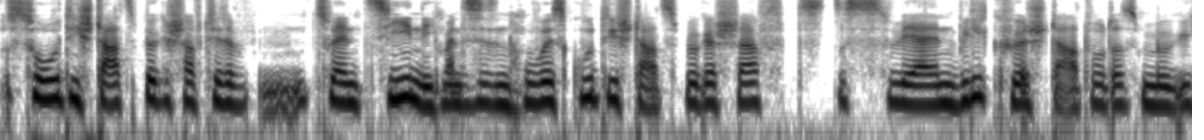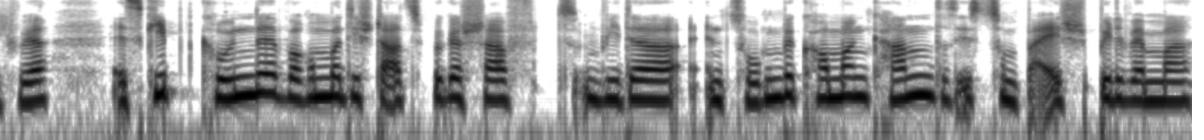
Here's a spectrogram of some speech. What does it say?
so die Staatsbürgerschaft wieder zu entziehen. Ich meine, das ist ein hohes Gut, die Staatsbürgerschaft. Das wäre ein Willkürstaat, wo das möglich wäre. Es gibt Gründe, warum man die Staatsbürgerschaft wieder entzogen bekommen kann. Das ist zum Beispiel, wenn man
